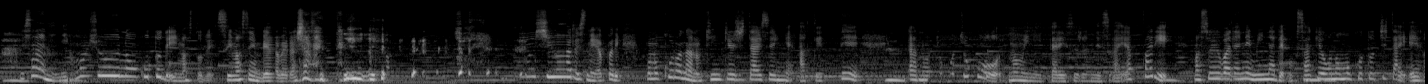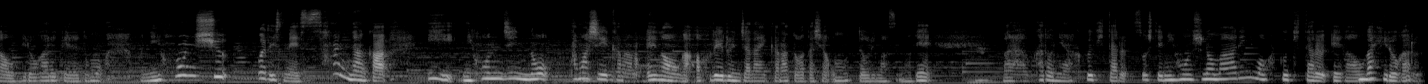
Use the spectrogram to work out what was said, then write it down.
はい。でさらに日本酒のことで言いますとですいませんベラベラ喋って 今週はですねやっぱりこのコロナの緊急事態宣言明けてうん。あのちょこちょこ飲みに行ったりするんですがやっぱり、まあ、そういう場でねみんなでお酒を飲むこと自体笑顔広がるけれども日本酒はですねさらになんかいい日本人の魂からの笑顔があふれるんじゃないかなと私は思っておりますので笑う角には福来たるそして日本酒の周りにも福来たる笑顔が広がる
